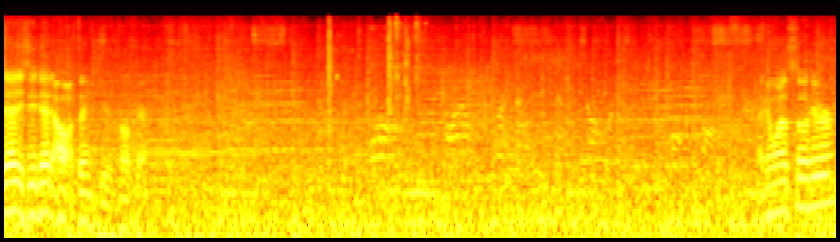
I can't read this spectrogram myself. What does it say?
Dead? Is he dead? Oh, thank you. Okay. Anyone still here?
